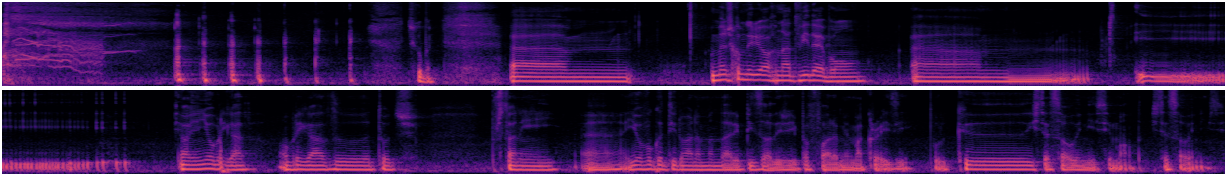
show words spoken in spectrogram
Desculpem. Um, mas como diria o Renato, vida é bom. Um, e olhem, obrigado. Obrigado a todos por estarem aí. Uh, e eu vou continuar a mandar episódios aí para fora, mesmo a crazy, porque isto é só o início, malta. Isto é só o início.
